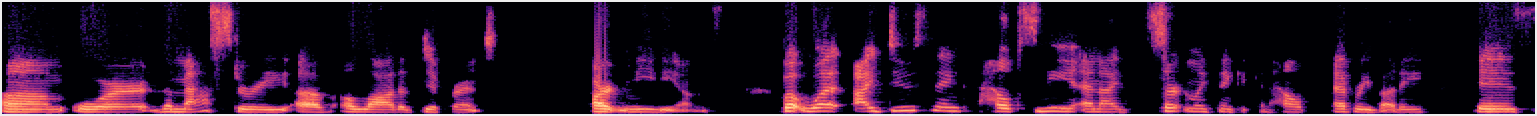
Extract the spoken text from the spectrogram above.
um, or the mastery of a lot of different art mediums. But what I do think helps me, and I certainly think it can help everybody, is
